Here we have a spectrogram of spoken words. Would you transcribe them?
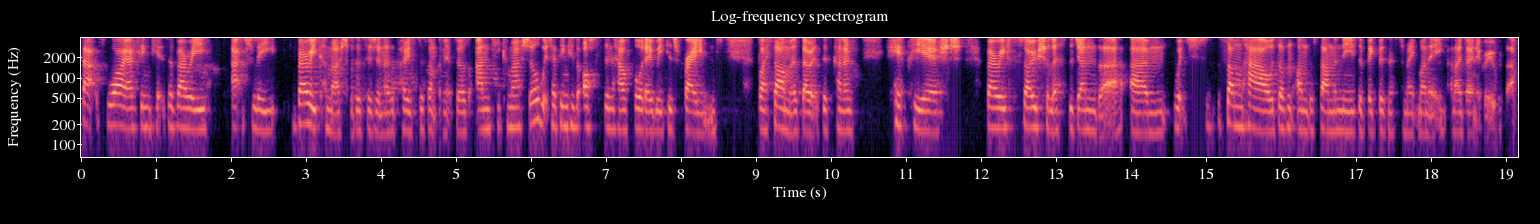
that's why I think it's a very actually very commercial decision as opposed to something that feels anti-commercial which i think is often how four day week is framed by some as though it's this kind of hippie-ish very socialist agenda, um, which somehow doesn't understand the needs of big business to make money. And I don't agree with that.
